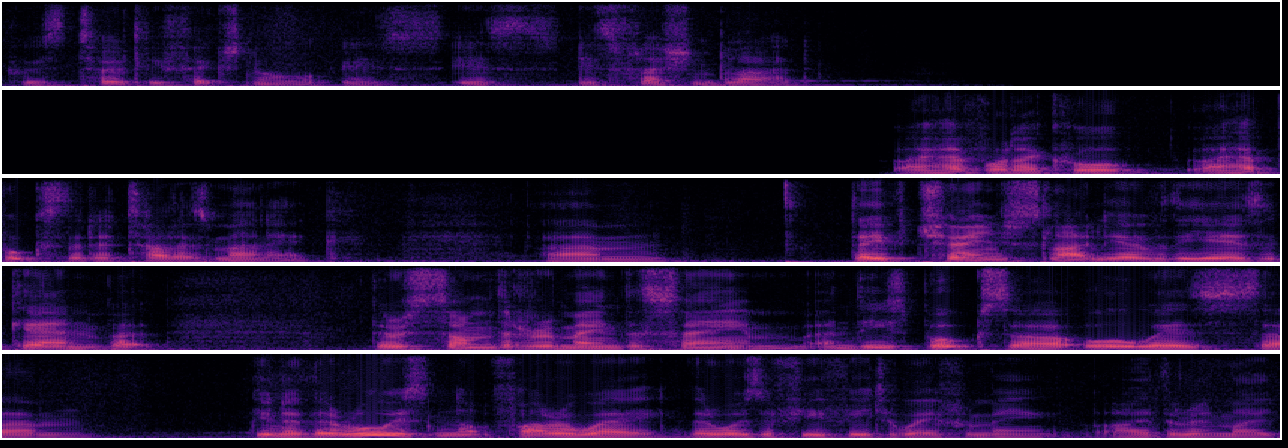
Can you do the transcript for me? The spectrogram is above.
who is totally fictional is, is, is flesh and blood. I have what I call, I have books that are talismanic. Um, they've changed slightly over the years again, but there are some that remain the same. And these books are always, um, you know, they're always not far away. They're always a few feet away from me, either in my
